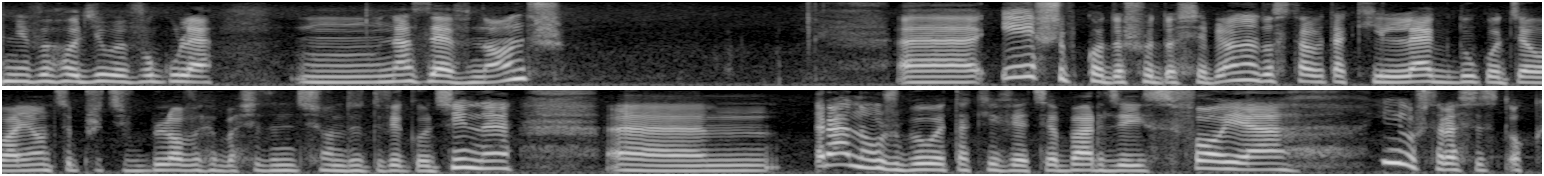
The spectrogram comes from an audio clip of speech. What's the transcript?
nie wychodziły w ogóle mm, na zewnątrz. E, I szybko doszły do siebie. One dostały taki lek długo działający, przeciwbólowy, chyba 72 godziny. Rano już były takie, wiecie, bardziej swoje i już teraz jest ok.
